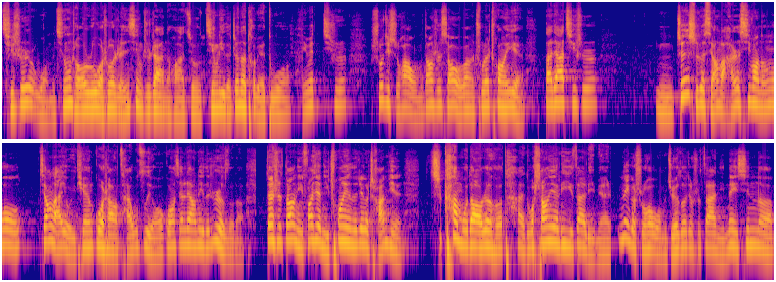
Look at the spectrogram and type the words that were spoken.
其实我们青筹如果说人性之战的话，就经历的真的特别多。因为其实说句实话，我们当时小伙伴们出来创业，大家其实嗯真实的想法还是希望能够。将来有一天过上财务自由、光鲜亮丽的日子的，但是当你发现你创业的这个产品是看不到任何太多商业利益在里面，那个时候我们抉择就是在你内心的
